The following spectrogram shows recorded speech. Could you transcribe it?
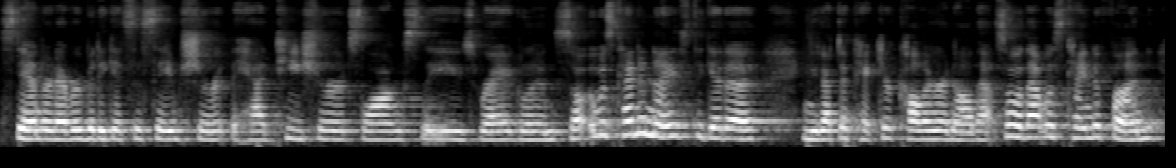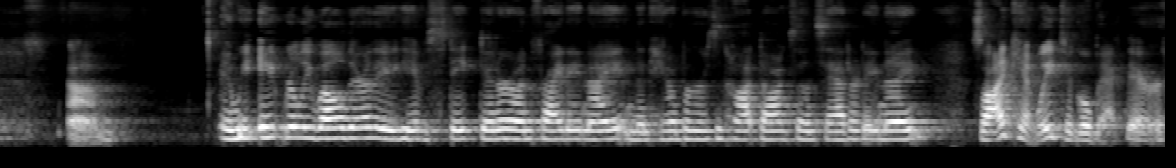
standard, everybody gets the same shirt. They had T-shirts, long sleeves, raglans, so it was kind of nice to get a, and you got to pick your color and all that. So that was kind of fun. Um, and we ate really well there. They gave a steak dinner on Friday night and then hamburgers and hot dogs on Saturday night. So I can't wait to go back there.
